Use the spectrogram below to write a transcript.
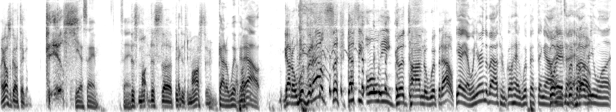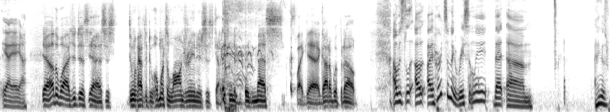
I also gotta take a piss. Yeah, same, same. This mo- this uh, I think this monster. Got to whip it out. Gotta whip it out. That's the only good time to whip it out. Yeah, yeah. When you're in the bathroom, go ahead, whip that thing out. Go ahead and anytime- whip it however out. you want. Yeah, yeah, yeah. Yeah, otherwise you just yeah, it's just don't have to do a whole bunch of laundry and it's just gotta clean up a big mess. It's like, yeah, I gotta whip it out. I was I, I heard something recently that um, I think it was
